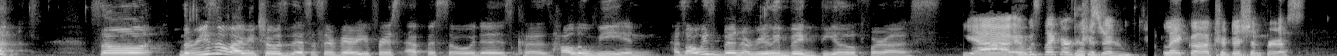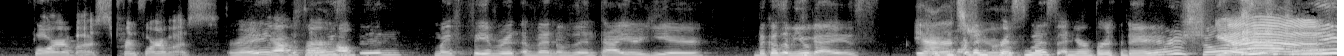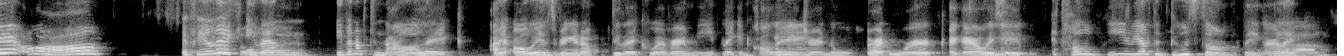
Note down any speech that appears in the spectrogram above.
so the reason why we chose this as our very first episode is because Halloween has always been a really big deal for us. yeah, it was like our That's tradition, like a tradition for us, four of us, for the four of us. Right? Yeah, it's always how- been my favorite event of the entire year because of you guys. Yeah, it's that's more than. Christmas and your birthday. For sure. Yeah. Aw. I feel like so even fun. even up to now, like I always bring it up to like whoever I meet, like in college Mhm. or in the, or at work. Like I always say, it's Halloween, we have to do something, or like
